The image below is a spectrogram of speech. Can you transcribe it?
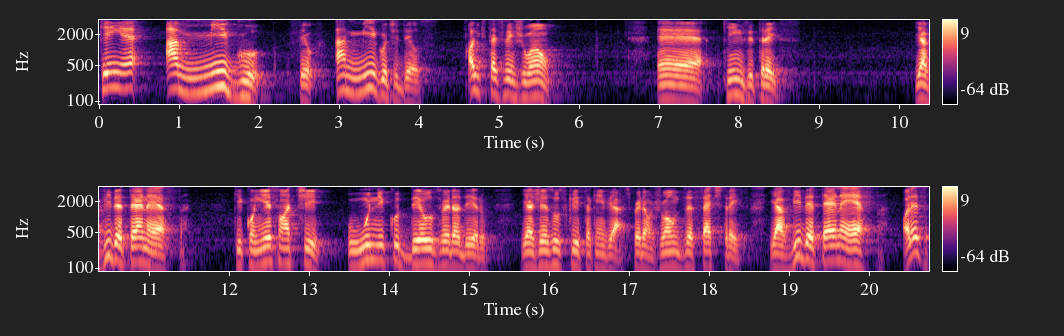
quem é amigo seu amigo de Deus. Olha o que está escrito em João é, 15, 3. E a vida eterna é esta: que conheçam a Ti, o único Deus verdadeiro, e a Jesus Cristo a quem enviaste. Perdão, João 17, 3. E a vida eterna é esta. Olha isso.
